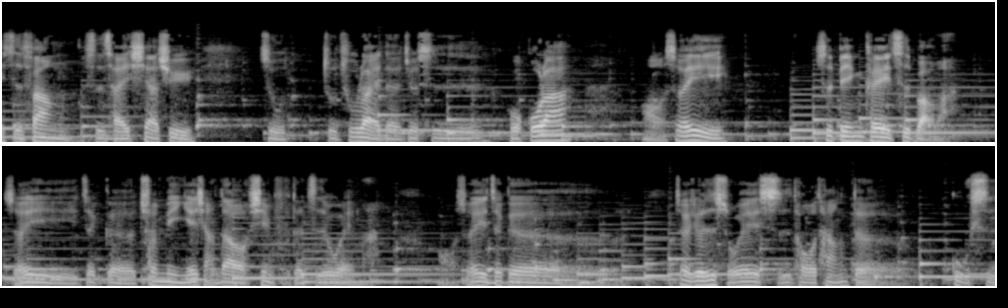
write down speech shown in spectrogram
一直放食材下去煮煮出来的就是火锅啦。哦，所以士兵可以吃饱嘛。所以这个村民也想到幸福的滋味嘛，哦，所以这个这个就是所谓石头汤的故事。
